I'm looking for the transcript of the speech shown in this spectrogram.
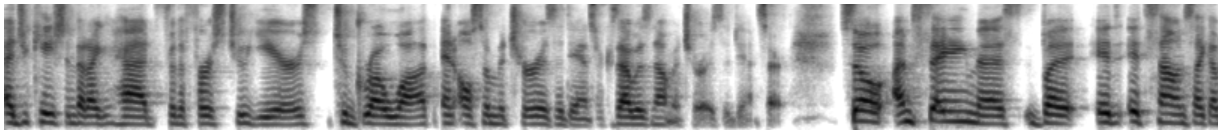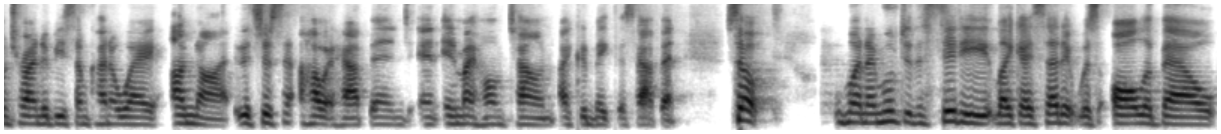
education that I had for the first two years to grow up and also mature as a dancer because I was not mature as a dancer. So I'm saying this, but it, it, sounds like I'm trying to be some kind of way. I'm not. It's just how it happened. And in my hometown, I could make this happen. So when I moved to the city, like I said, it was all about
